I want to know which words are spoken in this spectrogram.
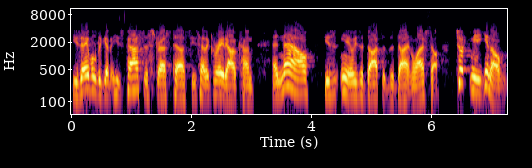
He's able to get, he's passed his stress test. He's had a great outcome. And now he's, you know, he's adopted the diet and lifestyle. Took me, you know,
